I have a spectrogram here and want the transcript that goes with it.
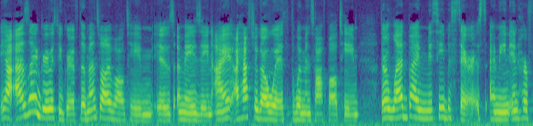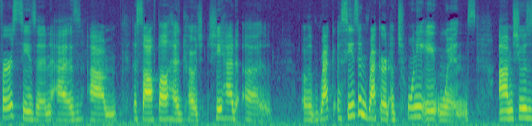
Yeah, as I agree with you, Griff, the men's volleyball team is amazing. I, I have to go with the women's softball team. They're led by Missy Baceres. I mean, in her first season as um, the softball head coach, she had a, a, rec- a season record of 28 wins. Um, she was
